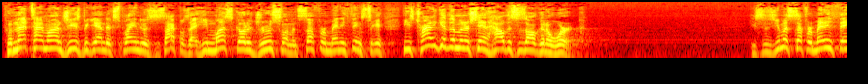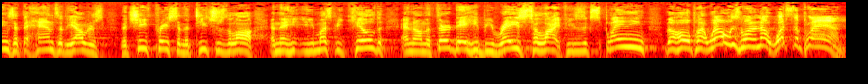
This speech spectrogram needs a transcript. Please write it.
from that time on, Jesus began to explain to his disciples that he must go to Jerusalem and suffer many things. He's trying to get them to understand how this is all going to work. He says, You must suffer many things at the hands of the elders, the chief priests, and the teachers of the law, and that he, must be killed, and on the third day he'd be raised to life. He's explaining the whole plan. We always want to know what's the plan?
